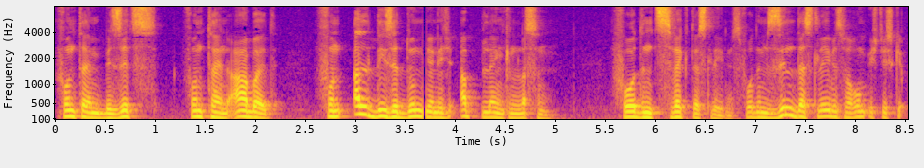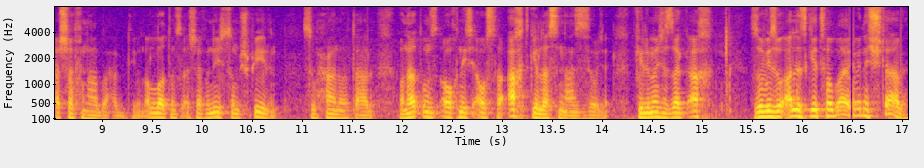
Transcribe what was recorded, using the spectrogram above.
von deinem Besitz, von deiner Arbeit, von all dieser Dunya nicht ablenken lassen, vor dem Zweck des Lebens, vor dem Sinn des Lebens, warum ich dich erschaffen habe, Abdi. Und Allah hat uns erschaffen nicht zum Spielen, subhanahu wa ta'ala. Und hat uns auch nicht außer Acht gelassen, Azza Viele Menschen sagen, ach, sowieso alles geht vorbei, wenn ich sterbe.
